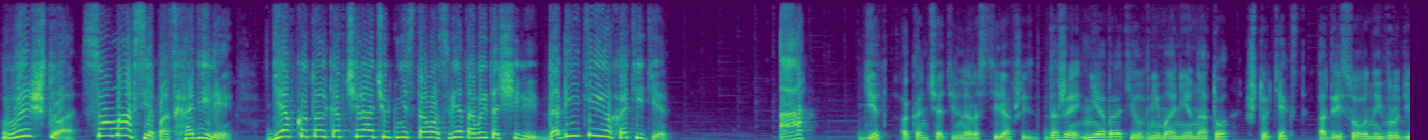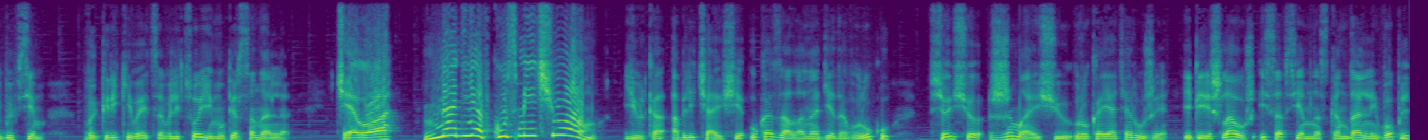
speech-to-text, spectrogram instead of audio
«Вы что, с ума все посходили? Девку только вчера чуть не с того света вытащили. Добейте ее хотите?» «А?» Дед, окончательно растерявшись, даже не обратил внимания на то, что текст, адресованный вроде бы всем, выкрикивается в лицо ему персонально. «Чего?» «На девку с мечом!» Юлька обличающе указала на дедову руку, все еще сжимающую рукоять оружия, и перешла уж и совсем на скандальный вопль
